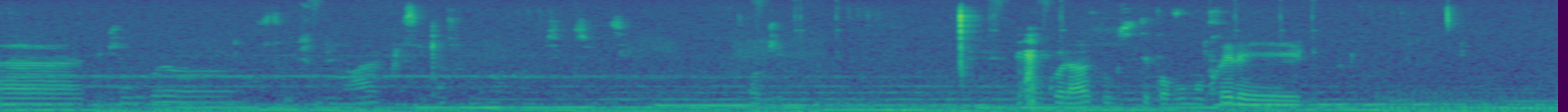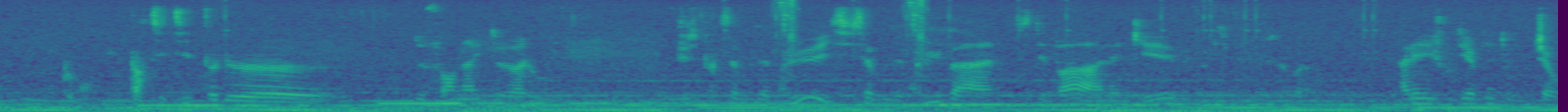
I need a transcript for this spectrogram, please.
Euh, donc, de distribution générale, placer 15 Ok. Donc voilà, c'était pour vous montrer les une partie type de, de Fortnite Halloween. J'espère que ça vous a plu et si ça vous a plu, bah, n'hésitez pas à liker, voilà. Allez, je vous dis à bientôt, ciao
